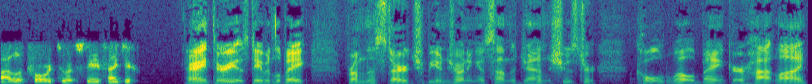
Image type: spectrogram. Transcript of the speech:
I look forward to it, Steve. Thank you. All right, there he is, David La Vaque from the Star Tribune, joining us on the John Schuster Coldwell Banker Hotline.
